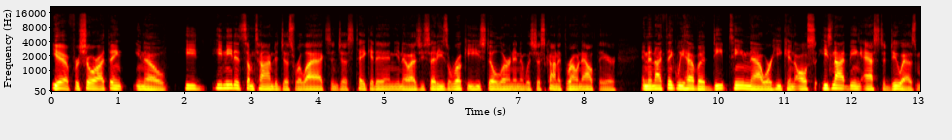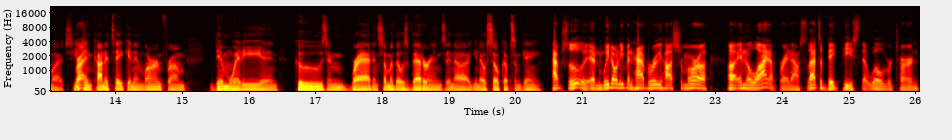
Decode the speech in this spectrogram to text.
Yeah, for sure. I think you know he he needed some time to just relax and just take it in. You know, as you said, he's a rookie, he's still learning, and was just kind of thrown out there. And then I think we have a deep team now where he can also he's not being asked to do as much. He right. can kind of take it and learn from Dinwiddie and Kuz and Brad and some of those veterans and uh, you know soak up some game. Absolutely, and we don't even have Rui Hachimura uh, in the lineup right now, so that's a big piece that will return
